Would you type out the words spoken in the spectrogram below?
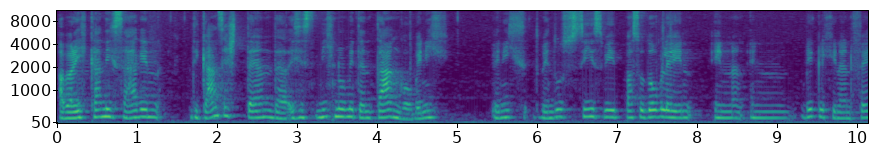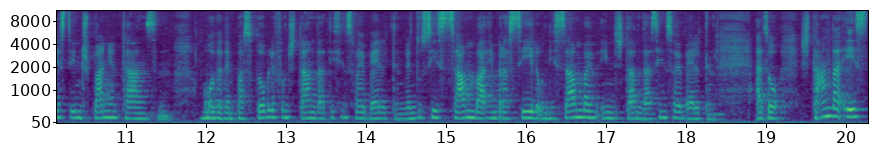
Aber ich kann nicht sagen, die ganze Standard, es ist nicht nur mit dem Tango, wenn ich, wenn ich, wenn du siehst, wie Paso Doble in in, in, wirklich in ein Fest in Spanien tanzen mhm. oder den Paso Doble von Standard, die sind zwei Welten. Wenn du siehst Samba in Brasil und die Samba in Standard, sind zwei Welten. Also Standard ist,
